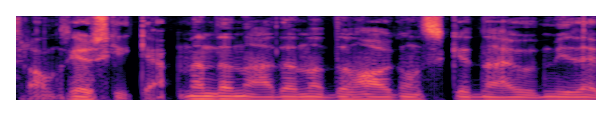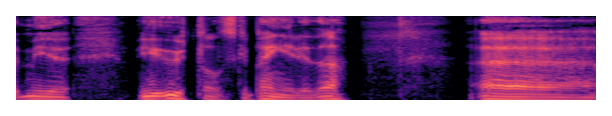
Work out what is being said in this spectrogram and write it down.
fransk, jeg husker ikke. Men den er, den, den har ganske, den er jo mye, mye, mye utenlandske penger i det. Uh,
